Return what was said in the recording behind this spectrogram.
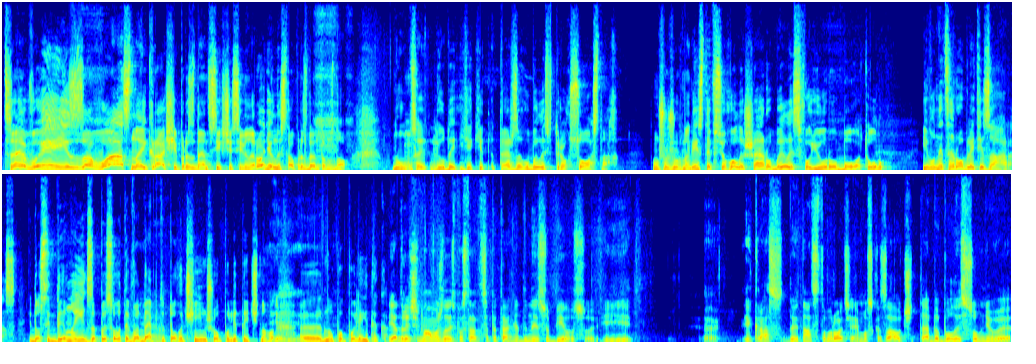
Це ви і за вас найкращий президент всіх часів і народів не став президентом знов. Ну, це люди, які теж загубились в трьох соснах. Тому що журналісти всього лише робили свою роботу. І вони це роблять і зараз. І досить дивно їх записувати в адепти того чи іншого політичного е, ну, політика. Я, до речі, мав можливість поставити це питання Денису Бігосу, і е, якраз в 19-му році я йому сказав, чи в тебе були сумніви,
